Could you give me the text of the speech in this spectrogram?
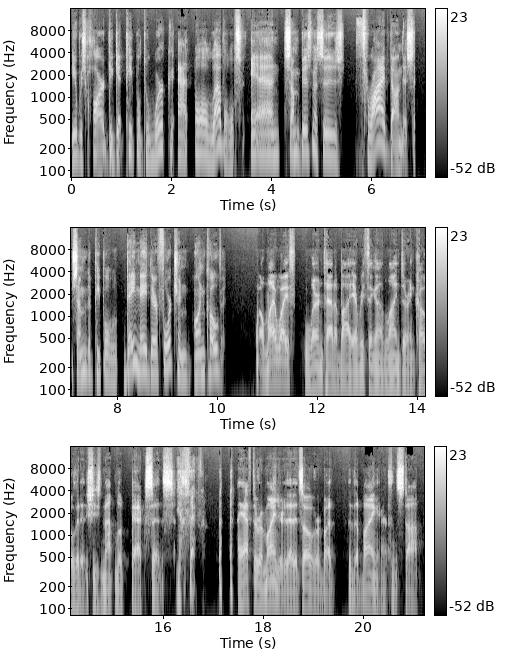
it was hard to get people to work at all levels. And some businesses thrived on this. Some of the people, they made their fortune on COVID. Well, my wife learned how to buy everything online during COVID, and she's not looked back since. I have to remind her that it's over, but the buying hasn't stopped.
